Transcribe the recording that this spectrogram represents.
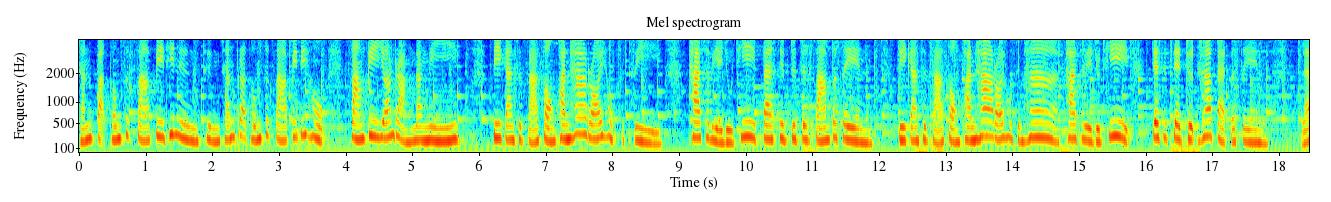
ชั้นประถมศึกษาปีที่ 1 ถึงชั้นประถมศึกษาปีที่ 6 3 ปีย้อนหลังดังนี้ ปีการศึกษา 2564 ค่าเฉลี่ยอยู่ที่ 80.73% ปีการศึกษา 2565 ค่าเฉลี่ยอยู่ที่ 77.58%และ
